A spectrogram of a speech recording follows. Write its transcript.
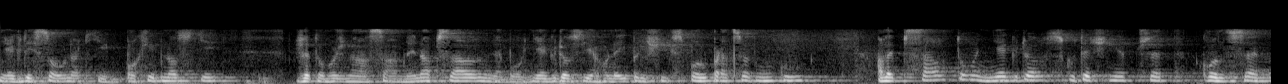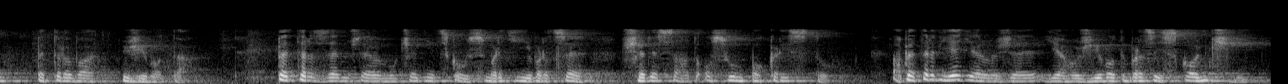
někdy jsou nad tím pochybnosti, že to možná sám nenapsal, nebo někdo z jeho nejbližších spolupracovníků, ale psal to někdo skutečně před koncem Petrova života. Petr zemřel mučednickou smrtí v roce 68 po Kristu. A Petr věděl, že jeho život brzy skončí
